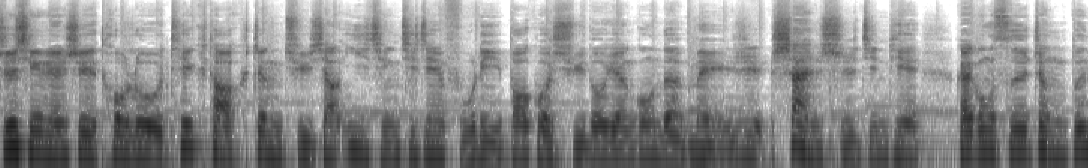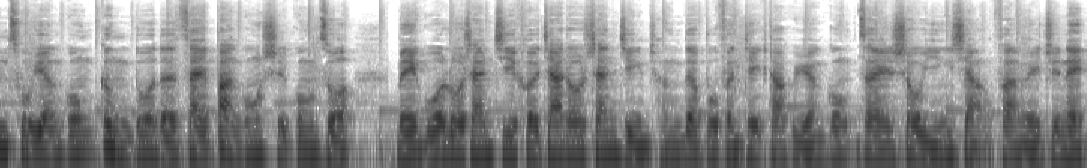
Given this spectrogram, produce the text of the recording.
知情人士透露，TikTok 正取消疫情期间福利，包括许多员工的每日膳食津贴。该公司正敦促员工更多的在办公室工作。美国洛杉矶和加州山景城的部分 TikTok 员工在受影响范围之内。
